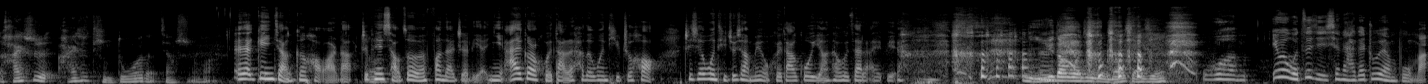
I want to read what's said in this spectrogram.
还是还是挺多的，讲实话。哎，跟你讲更好玩的，这篇小作文放在这里，你挨个回答了他的问题之后，这些问题就像没有回答过一样，他会再来一遍。你遇到过这种吗？小姐？我因为我自己现在还在住院部嘛，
